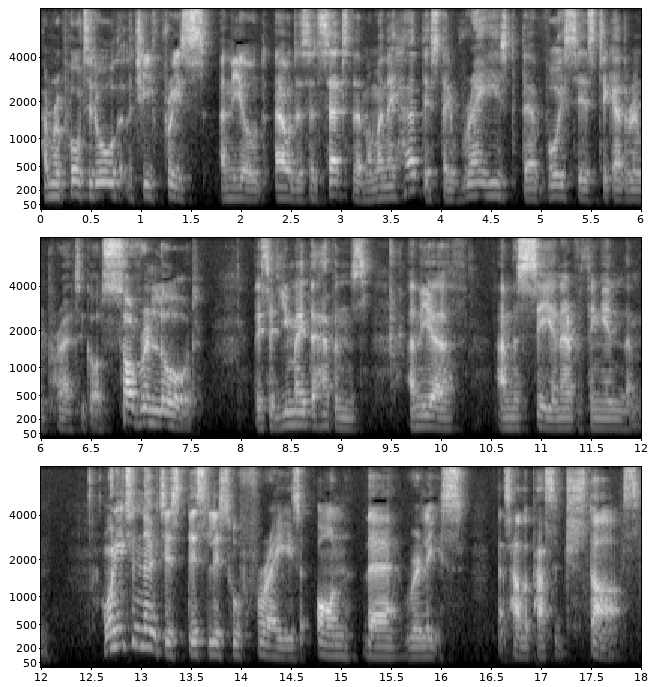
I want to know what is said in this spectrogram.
And reported all that the chief priests and the old elders had said to them. And when they heard this, they raised their voices together in prayer to God. Sovereign Lord, they said, You made the heavens and the earth and the sea and everything in them. I want you to notice this little phrase on their release. That's how the passage starts.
